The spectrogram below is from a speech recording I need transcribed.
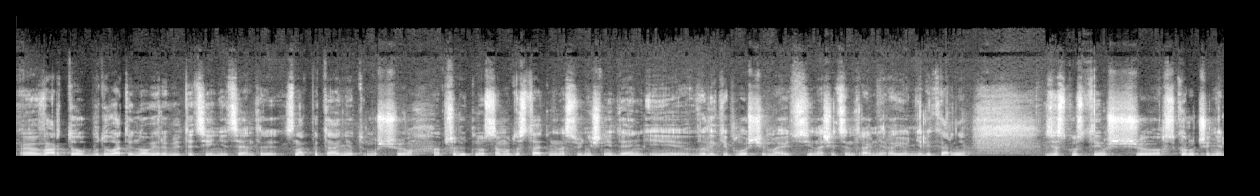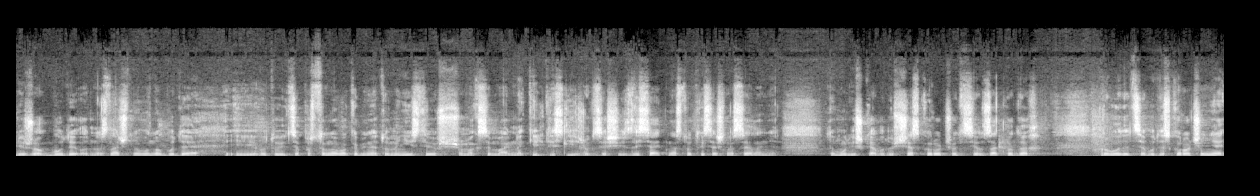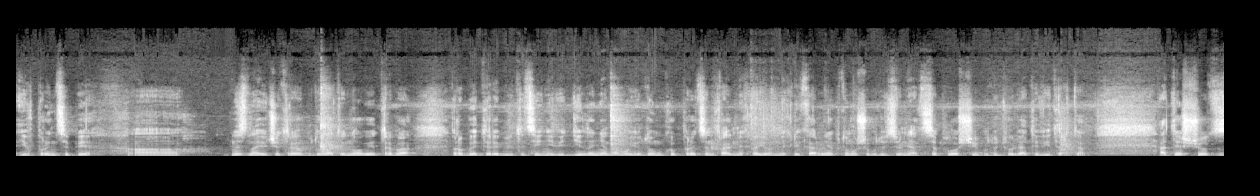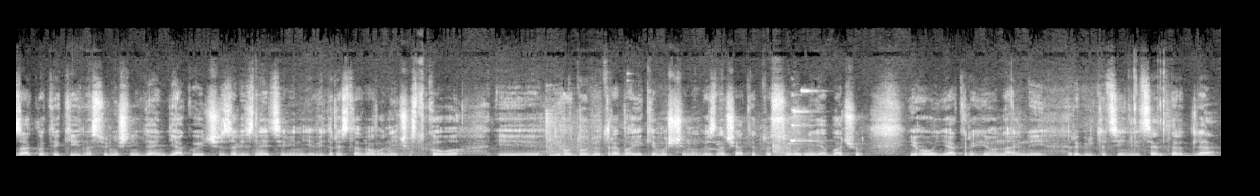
варто будувати нові реабілітаційні центри? Знак питання, тому що абсолютно самодостатні на сьогоднішній день і великі площі мають всі наші центральні районні лікарні. В зв'язку з тим, що скорочення ліжок буде, однозначно воно буде, і готується постанова Кабінету міністрів, що максимальна кількість ліжок це 60 на 100 тисяч населення, тому ліжка будуть ще скорочуватися. В закладах проводиться буде скорочення, і в принципі. Не знаю, чи треба будувати нові. Треба робити реабілітаційні відділення, на мою думку, при центральних районних лікарнях, тому що будуть звільнятися площі і будуть гуляти вітер там. А те, що заклад, який на сьогоднішній день, дякуючи залізниці, він є відреставрований частково, і його долю треба якимось чином визначати, то сьогодні я бачу його як регіональний реабілітаційний центр для.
